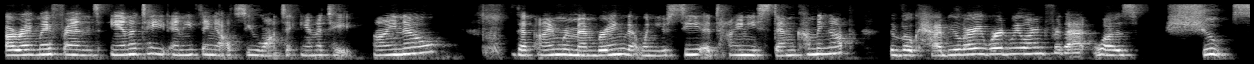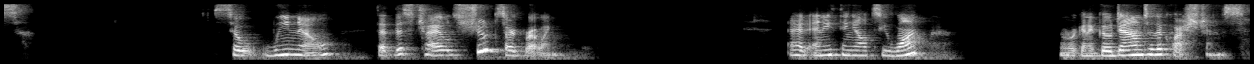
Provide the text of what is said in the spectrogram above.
All right, my friends, annotate anything else you want to annotate. I know that I'm remembering that when you see a tiny stem coming up, the vocabulary word we learned for that was shoots. So we know that this child's shoots are growing. Add anything else you want. And we're going to go down to the questions.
